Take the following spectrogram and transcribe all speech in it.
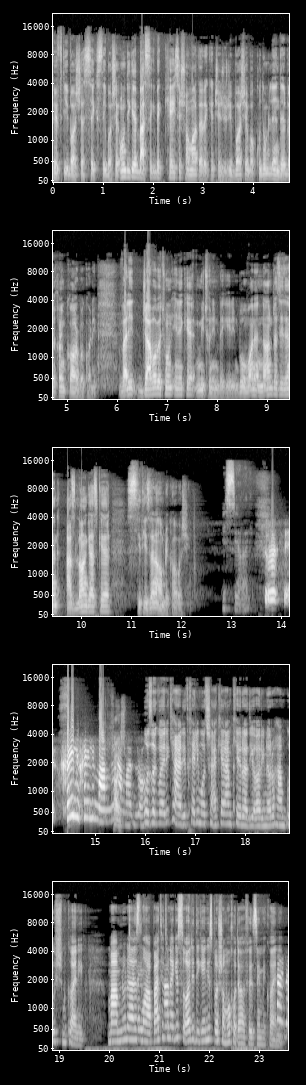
50 باشه 60 باشه. اون دیگه بستگی به case شما داره که چجوری باشه با کدوم lender بخوایم کار بکنیم. ولی جوابتون اینه که می‌تونین بگیرین. به عنوان non-resident as long as که citizen آمریکا باشین. بسیار عالی. درسته. خیلی خیلی ممنونم از راه. بزرگواری کردید. خیلی متشکرم که رادیو آرینا رو هم گوش می‌کنید. ممنون از محبتتون. اگه سوال دیگه نیست با شما خداحافظی می‌کنیم. نه نه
